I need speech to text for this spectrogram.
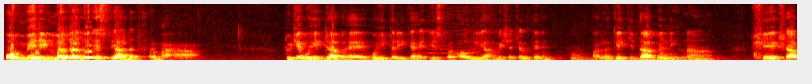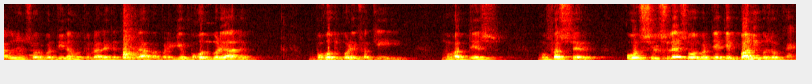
اور میری مدد و استعانت فرما۔ تو یہ وہی ڈھب ہے، وہی طریقہ ہے جس پر اولیاء ہمیشہ چلتے ہیں۔ حالانکہ کتابیں لکھنا شیخ شاہب الدین سوربردی رحمۃ اللہ علیہ کے تذکرہ میں پڑھی یہ بہت بڑے عالم، بہت بڑے فقیر محدث، مفسر اور سلسلہ سوربردیہ کے بانی بزرگ ہیں۔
